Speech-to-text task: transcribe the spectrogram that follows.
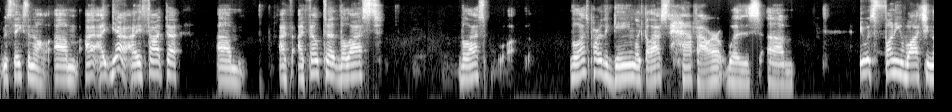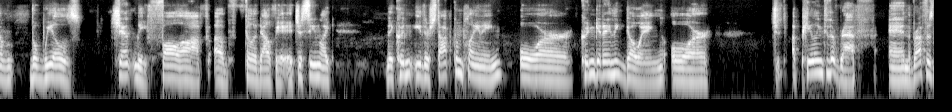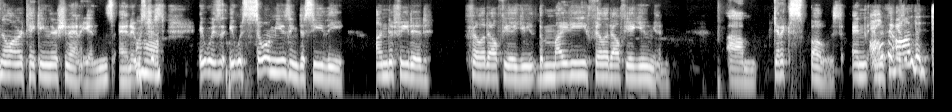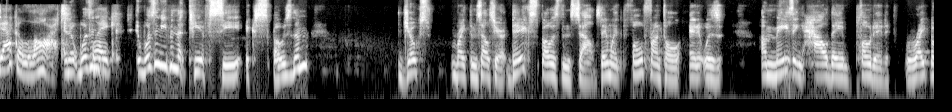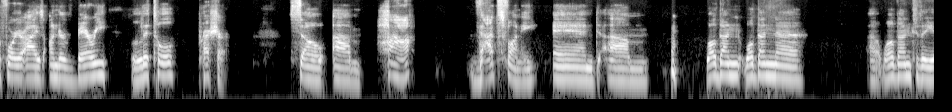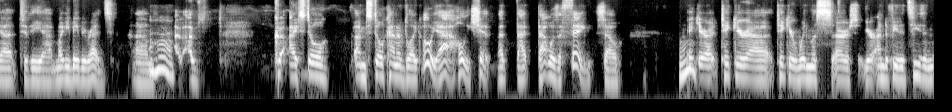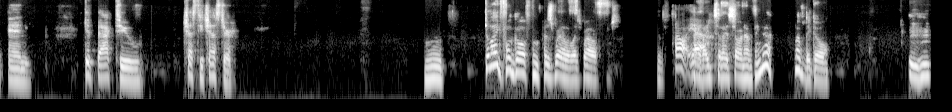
mistakes and all. Um, I, I yeah, I thought, uh, um, I, I felt uh, the last, the last, the last part of the game, like the last half hour, was um, it was funny watching the the wheels gently fall off of Philadelphia. It just seemed like they couldn't either stop complaining or couldn't get anything going or just appealing to the ref and the ref is no longer taking their shenanigans and it was Mhm. just it was it was so amusing to see the undefeated Philadelphia the mighty Philadelphia Union um get exposed and, and the thing they're is on the deck a lot. and it wasn't like it wasn't even that TFC exposed them. Jokes write themselves here. They exposed themselves. They went full frontal, and it was amazing how they imploded right before your eyes under very little pressure. So, um, ha, that's funny, and um, well done, well done, uh, uh, well done to the uh, to the uh, mighty baby Reds. Um, mhm. I, I've, I still i'm still kind of like, oh yeah, holy shit, that that that was a thing. So Hmm. take your take your uh, take your winless or your undefeated season and get back to Chesty Chester. Mm. Delightful goal from Pozuelo as well. oh yeah. Highlights that I saw and everything. Yeah, lovely goal. hmm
